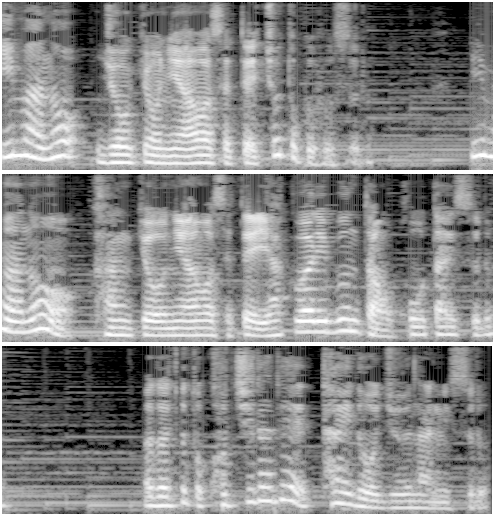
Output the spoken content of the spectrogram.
今の状況に合わせてちょっと工夫する。今の環境に合わせて役割分担を交代する。またちょっとこちらで態度を柔軟にする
